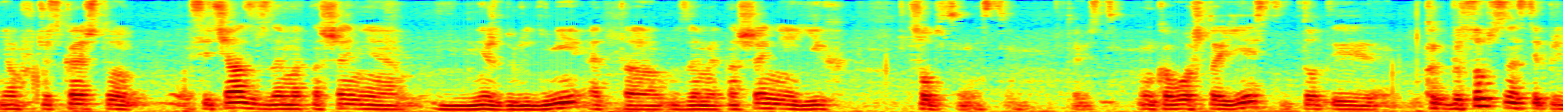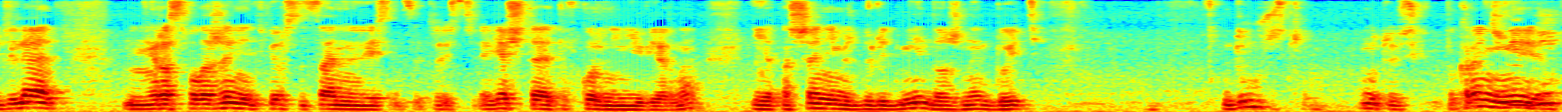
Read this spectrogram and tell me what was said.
Я вам хочу сказать, что сейчас взаимоотношения между людьми – это взаимоотношения их собственности. То есть у кого что есть, тот и как бы собственность определяет расположение тебя в социальной лестнице. То есть я считаю это в корне неверно. И отношения между людьми должны быть дружескими. Ну, то есть, по крайней мере,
